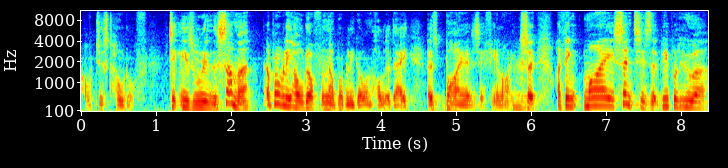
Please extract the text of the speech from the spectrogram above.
I'll just hold off particularly as we're in the summer, they'll probably hold off and they'll probably go on holiday as buyers, if you like. Mm. So I think my sense is that people who are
